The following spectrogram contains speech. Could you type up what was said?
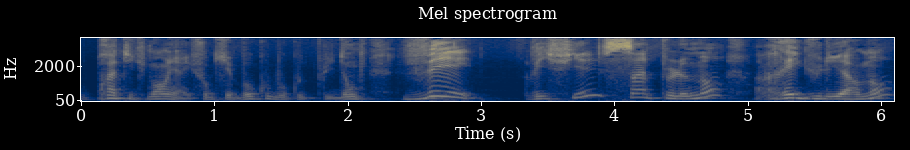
Ou pratiquement rien. Il faut qu'il y ait beaucoup, beaucoup de pluie. Donc, vérifiez simplement, régulièrement,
